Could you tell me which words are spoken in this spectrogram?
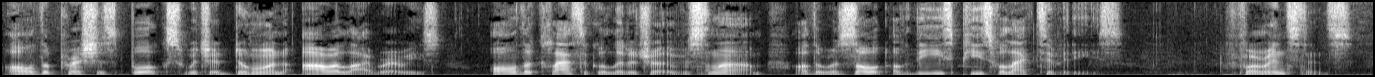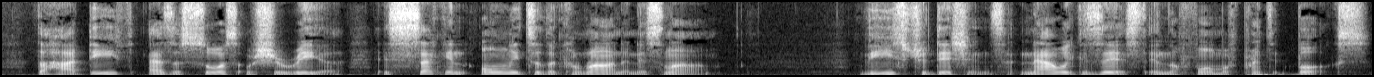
All the precious books which adorn our libraries, all the classical literature of Islam, are the result of these peaceful activities. For instance, the Hadith as a source of Sharia is second only to the Quran in Islam. These traditions now exist in the form of printed books.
